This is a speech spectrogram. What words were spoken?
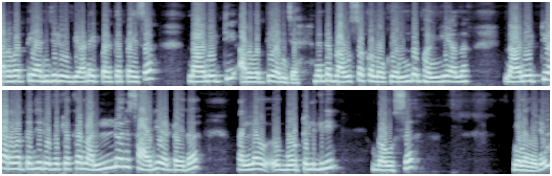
അറുപത്തി അഞ്ച് രൂപയാണ്. ഇപ്പോഴത്തെ പ്രൈസ് നാനൂറ്റി അറുപത്തി അഞ്ച് ഇതിന്റെ ബ്ലൗസ് ഒക്കെ നോക്കൂ എന്ത് ഭംഗിയാന്ന് നാനൂറ്റി അറുപത്തി അഞ്ച് രൂപയ്ക്കൊക്കെ നല്ലൊരു സാരി കേട്ടോ ഇത്. നല്ല ബോട്ടിൽ ഗ്രീൻ ബ്ലൗസ് ഇങ്ങനെ വരും.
